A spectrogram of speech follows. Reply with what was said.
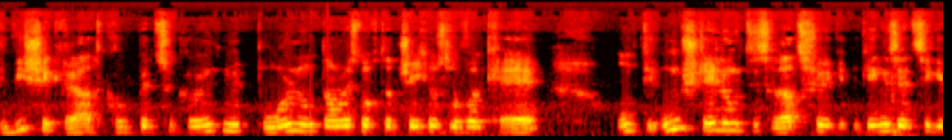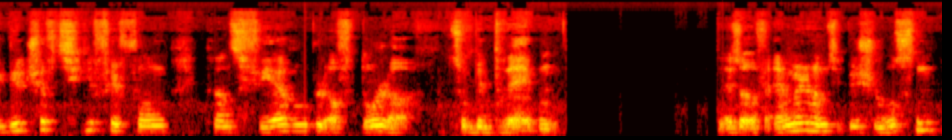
die Visegrad-Gruppe zu gründen mit Polen und damals noch der Tschechoslowakei und die Umstellung des Rats für gegensätzliche Wirtschaftshilfe von Transferrubel auf Dollar zu betreiben. Also auf einmal haben sie beschlossen,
